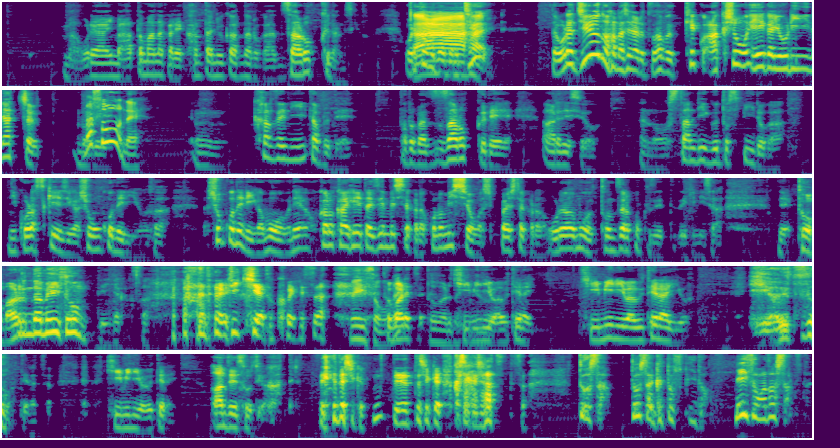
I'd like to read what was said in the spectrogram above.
まあ俺は今頭の中で簡単に浮かんだのがザ・ロックなんですけど。俺多分だから銃、は俺は銃の話になると多分結構アクション映画寄りになっちゃうまあそうね。うん、完全に多分ね例えばザ・ロックであれですよあのスタンリー・グッドスピードがニコラス・ケイジがショーン・コネリーをさショーン・コネリーがもうね他の海兵隊全滅したからこのミッションは失敗したから俺はもうトンズラこくぜって時にさ「ね、止まるんだメイソン!」って言いながらさあのリキアの声でさメイソンをね飛ばれて君には撃てない。君には撃てないよ。いや撃つぞってなってさ君には撃てない。安全装置がかかってる。で確かん？ってやった瞬間カシャカシャっつってさどうした？どうした？グッドスピード。メイソンはどうしたっつった？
